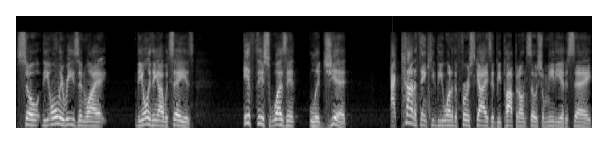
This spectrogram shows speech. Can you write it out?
So the only reason why the only thing I would say is if this wasn't legit, I kind of think he'd be one of the first guys that'd be popping on social media to say,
